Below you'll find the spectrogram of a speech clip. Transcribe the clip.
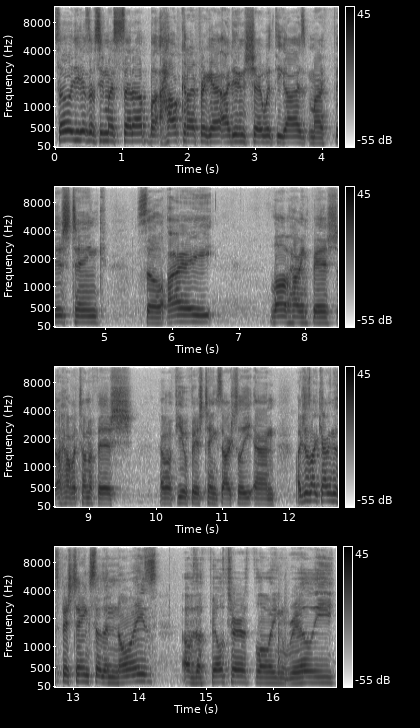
So you guys have seen my setup, but how could I forget? I didn't share with you guys my fish tank. So I love having fish. I have a ton of fish. I have a few fish tanks actually, and I just like having this fish tank so the noise of the filter flowing really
